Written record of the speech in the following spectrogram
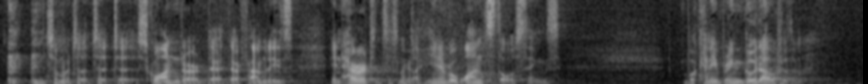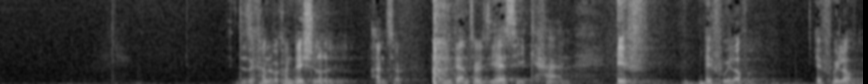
someone to, to, to, squander their, their family's inheritance or something like that. He never wants those things. But can he bring good out of them? There's a kind of a conditional answer. the answer is yes, he can, if if we love him, if we love him.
